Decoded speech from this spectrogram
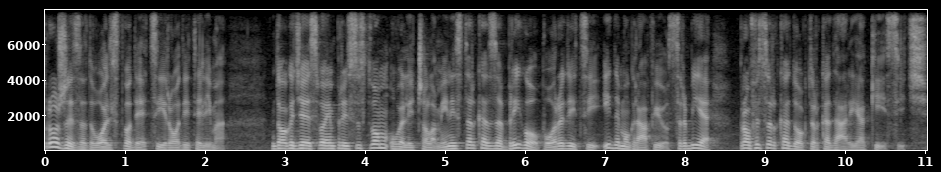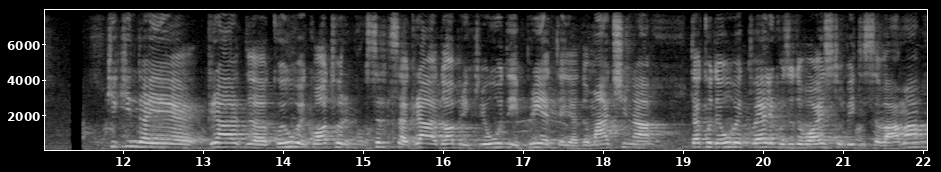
pruže zadovoljstvo deci i roditeljima. Događaj je svojim prisustvom uveličala ministarka za brigo o porodici i demografiju Srbije, profesorka doktorka Darija Kisić. Kikinda je grad koji je uvek otvorenog srca, grad dobrih ljudi, prijatelja, domaćina, tako da je uvek veliko zadovoljstvo biti sa vama.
